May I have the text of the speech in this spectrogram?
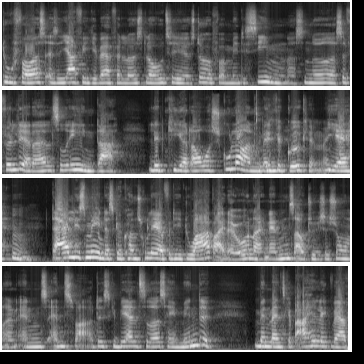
Du får også, altså jeg fik i hvert fald også lov til at stå for medicinen og sådan noget, og selvfølgelig er der altid en, der lidt kigger dig over skulderen. Det men, kan godkende, ikke? Ja, hmm. der er ligesom en, der skal kontrollere, fordi du arbejder jo under en andens autorisation og en andens ansvar, og det skal vi altid også have i mente. Men man skal bare heller ikke være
